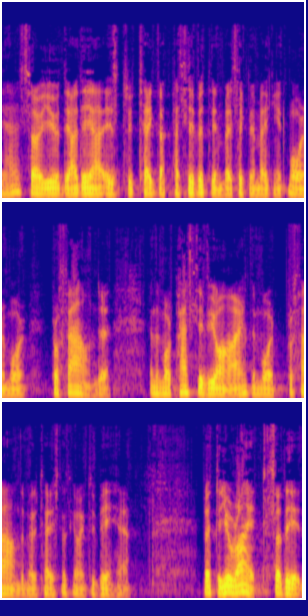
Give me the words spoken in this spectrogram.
Yeah, so you, the idea is to take that passivity and basically making it more and more profound. And the more passive you are, the more profound the meditation is going to be. Yeah. But you're right. So the,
